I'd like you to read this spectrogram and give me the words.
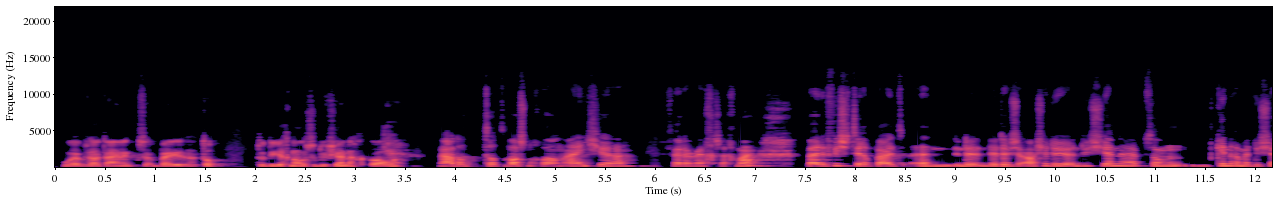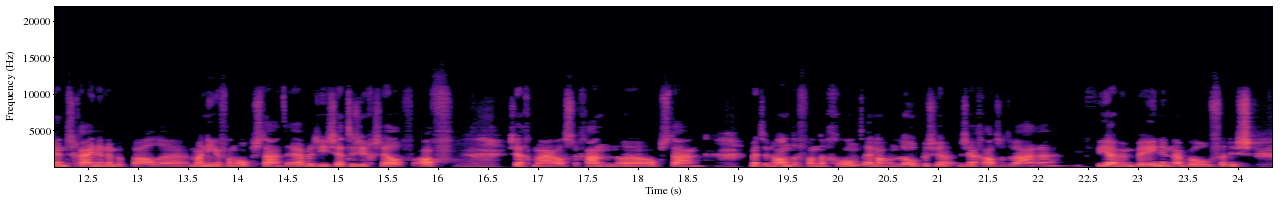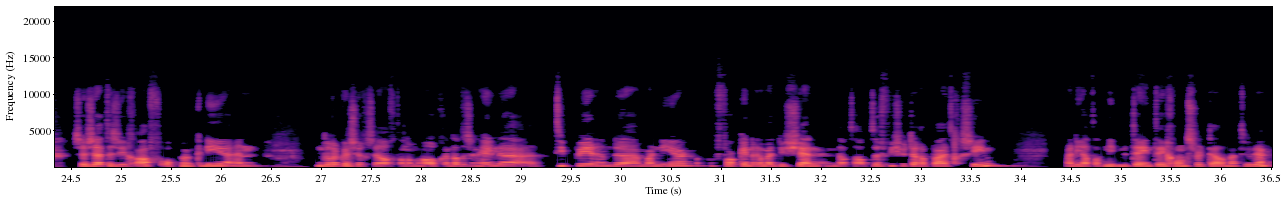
hoe hebben ze uiteindelijk tot de diagnose Duchenne gekomen? Nou, dat, dat was nog wel een eindje verder weg, zeg maar. Bij de fysiotherapeut, en de- dus als je de Duchenne hebt, dan kinderen met Duchenne schijnen een bepaalde manier van opstaan te hebben. Die zetten zichzelf af, zeg maar, als ze gaan eh, opstaan met hun handen van de grond. En dan lopen ze, zeg als het ware, via hun benen naar boven. Dus ze zetten zich af op hun knieën en drukken zichzelf dan omhoog. En dat is een hele typerende manier voor kinderen met Duchenne. En dat had de fysiotherapeut gezien. Maar die had dat niet meteen tegen ons verteld natuurlijk.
